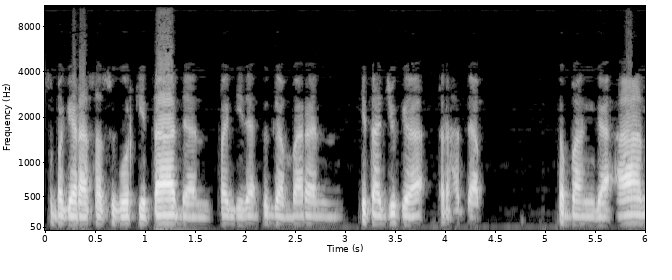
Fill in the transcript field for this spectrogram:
sebagai rasa syukur kita dan paling tidak itu gambaran kita juga terhadap kebanggaan,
